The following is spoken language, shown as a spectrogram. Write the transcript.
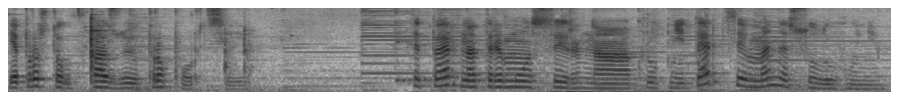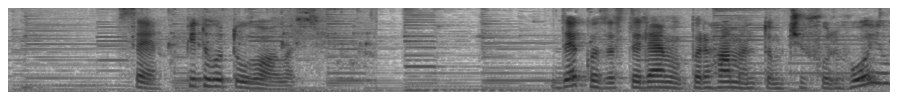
Я просто вказую пропорції. Тепер натримо сир на крупній терці, в мене сулугуні. Все, підготувалась. Деко застеляємо пергаментом чи фольгою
